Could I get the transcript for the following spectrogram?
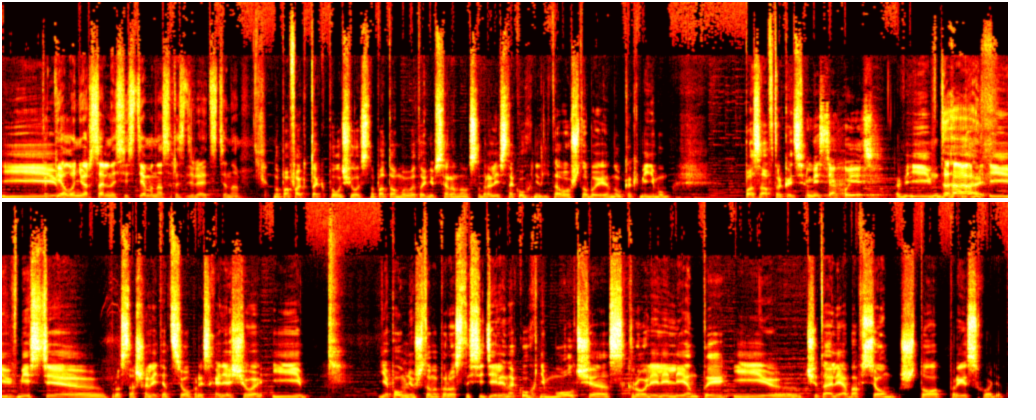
и... Как пела универсальная система, нас разделяет стена. Ну, по факту так получилось, но потом мы в итоге все равно собрались на кухне для того, чтобы, ну, как минимум, позавтракать. Вместе охуеть. И, да. да. И вместе просто ошалеть от всего происходящего. И я помню, что мы просто сидели на кухне, молча скроллили ленты и э, читали обо всем, что происходит.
